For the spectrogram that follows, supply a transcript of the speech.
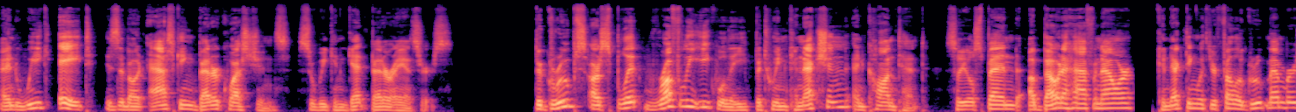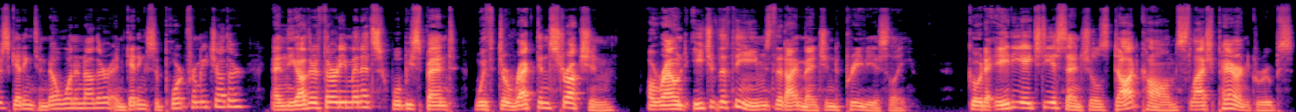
And week eight is about asking better questions so we can get better answers. The groups are split roughly equally between connection and content, so you'll spend about a half an hour connecting with your fellow group members, getting to know one another, and getting support from each other, and the other 30 minutes will be spent with direct instruction around each of the themes that I mentioned previously. Go to adhdessentials.com slash parent groups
